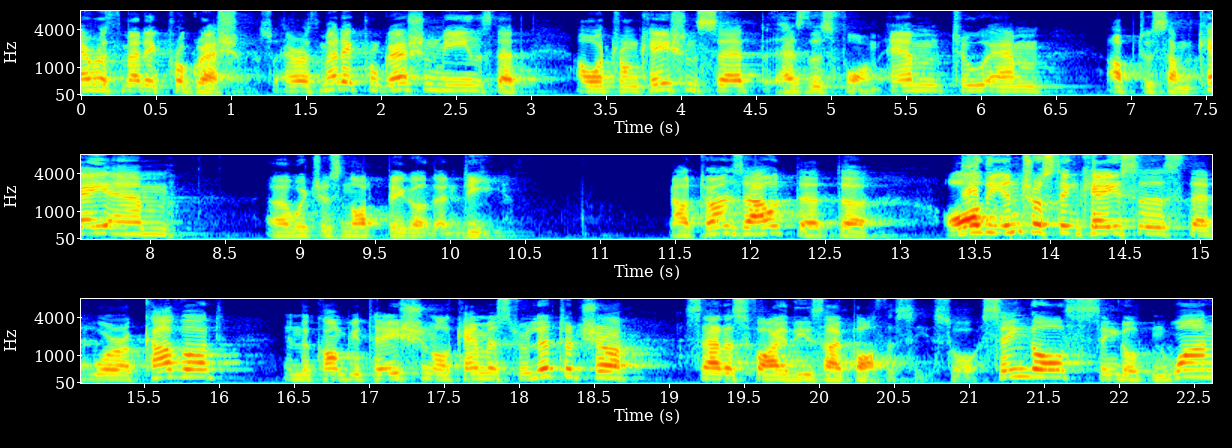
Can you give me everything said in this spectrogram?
arithmetic progression. So arithmetic progression means that our truncation set has this form, m, 2m, up to some km, uh, which is not bigger than d. Now, it turns out that uh, all the interesting cases that were covered in the computational chemistry literature satisfy these hypotheses. So singles, singleton 1,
